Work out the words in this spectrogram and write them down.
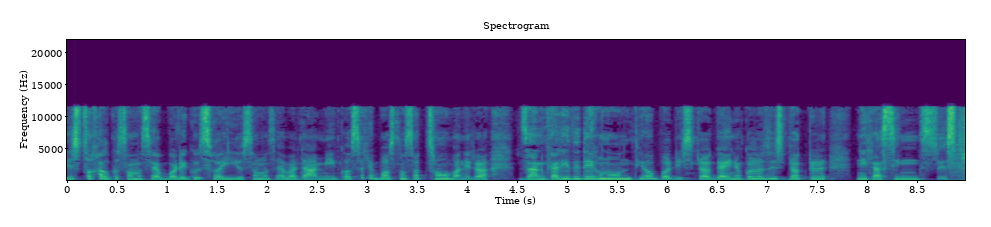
यस्तो खालको समस्या बढेको छ। यो समस्याबाट हामी कसरी बच्न सक्छौँ भनेर जानकारी दिँदै हुनुहुन्थ्यो। वरिष्ठ गाइनोकोलोजिस्ट डाक्टर निता सिंह श्रेष्ठ।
